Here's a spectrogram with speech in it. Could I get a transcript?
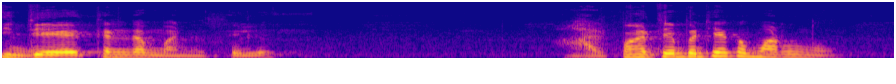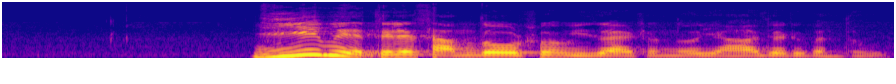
ഇദ്ദേഹത്തിന്റെ മനസ്സിൽ ആത്മഹത്യയെ പറ്റിയൊക്കെ മറന്നു. ജീവിതത്തിലെ സന്തോഷവും ഇതായിട്ടൊന്നും യാതൊരു ബന്ധവും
